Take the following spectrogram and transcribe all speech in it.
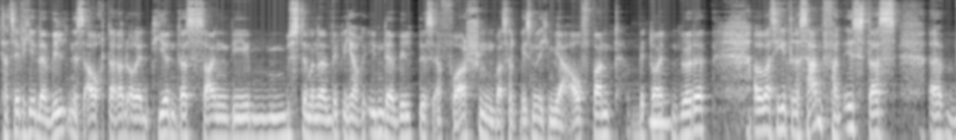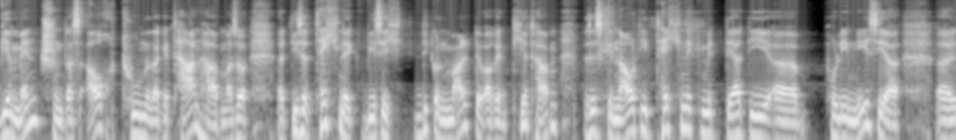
tatsächlich in der Wildnis auch daran orientieren, das sagen die, müsste man dann wirklich auch in der Wildnis erforschen, was halt wesentlich mehr Aufwand bedeuten mhm. würde. Aber was ich interessant fand, ist, dass äh, wir Menschen das auch tun oder getan haben. Also äh, diese Technik, wie sich Nick und Malte orientiert haben, das ist genau die Technik, mit der die äh, Polynesier äh,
